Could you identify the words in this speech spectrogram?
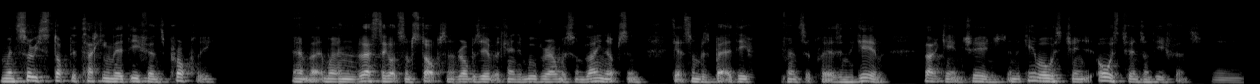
And when Surrey stopped attacking their defense properly, um, when Leicester got some stops and Rob was able to kind of move around with some lineups and get some of his better defensive players in the game, that game changed. And the game always changes, always turns on defense. Mm.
